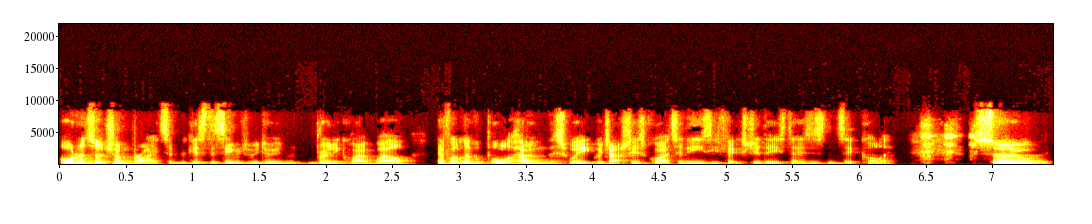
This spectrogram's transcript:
I want to touch on Brighton because they seem to be doing really quite well. They've got Liverpool at home this week, which actually is quite an easy fixture these days, isn't it, Cully? So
